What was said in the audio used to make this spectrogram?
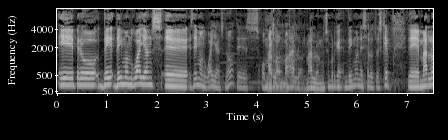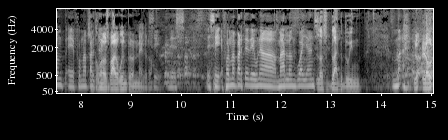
Eh, pero Da- Damon Wayans, eh, es Damon Wayans, ¿no? Es, o Marlon, Marlon, Marlon, Marlon. Marlon, no sé por qué. Damon es el otro. Es que eh, Marlon eh, forma Son parte... como los Baldwin, pero en negro. Sí, es- eh, sí, forma parte de una Marlon Wayans... Los Blackdwin. Ma- Lo, lo-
